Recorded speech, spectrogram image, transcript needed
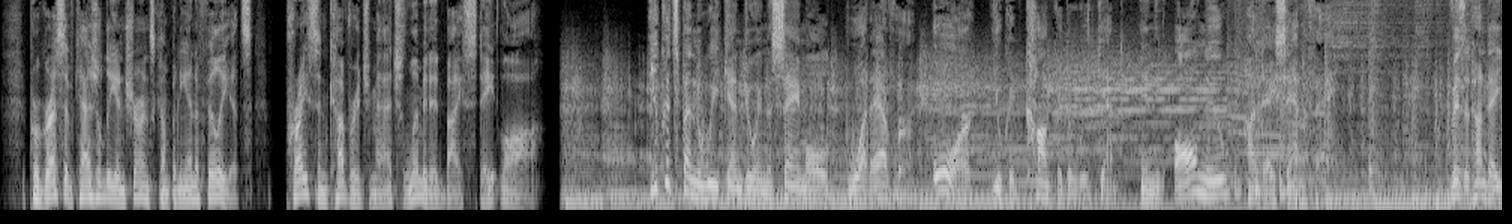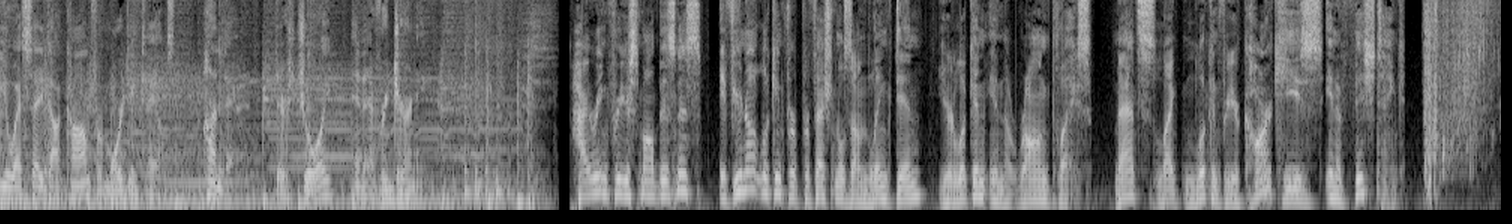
Progressive Casualty Insurance Company and Affiliates. Price and coverage match limited by state law. You could spend the weekend doing the same old whatever, or you could conquer the weekend in the all-new Hyundai Santa Fe. Visit HyundaiUSA.com for more details. Hyundai, there's joy in every journey. Hiring for your small business? If you're not looking for professionals on LinkedIn, you're looking in the wrong place. That's like looking for your car keys in a fish tank.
